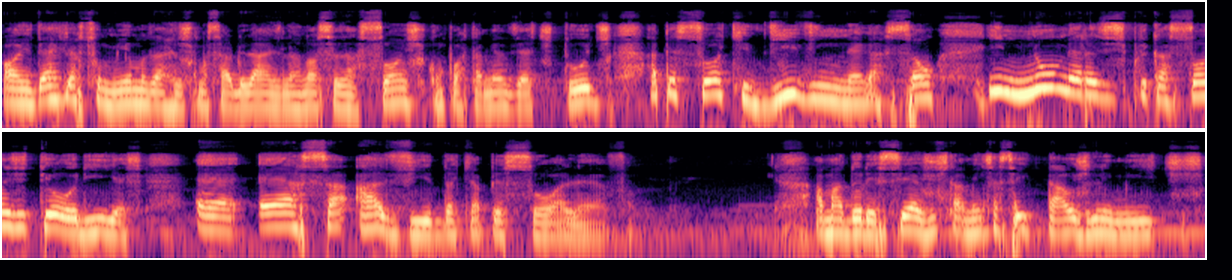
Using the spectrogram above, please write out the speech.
Ao invés de assumirmos a responsabilidade das nossas ações, comportamentos e atitudes, a pessoa que vive em negação, inúmeras explicações e teorias, é essa a vida que a pessoa leva. Amadurecer é justamente aceitar os limites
